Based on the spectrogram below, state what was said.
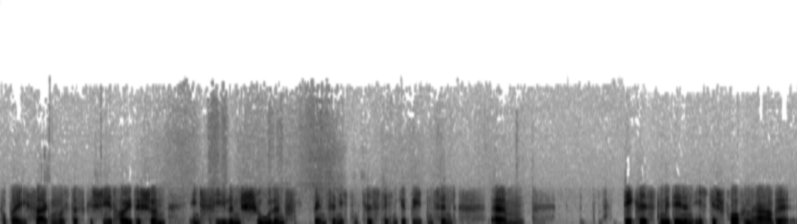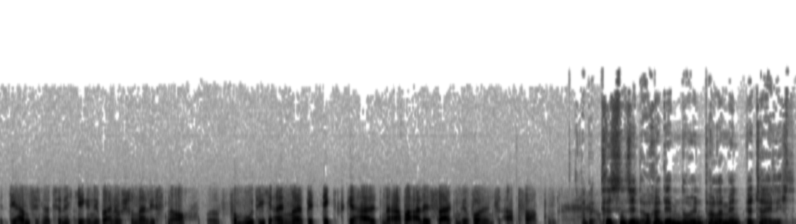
Wobei ich sagen muss, das geschieht heute schon in vielen Schulen, wenn sie nicht in christlichen Gebieten sind. Ähm, die Christen, mit denen ich gesprochen habe, die haben sich natürlich gegenüber einem Journalisten auch, äh, vermute ich, einmal bedeckt gehalten, aber alle sagen, wir wollen es abwarten. Aber Christen sind auch an dem neuen Parlament beteiligt.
